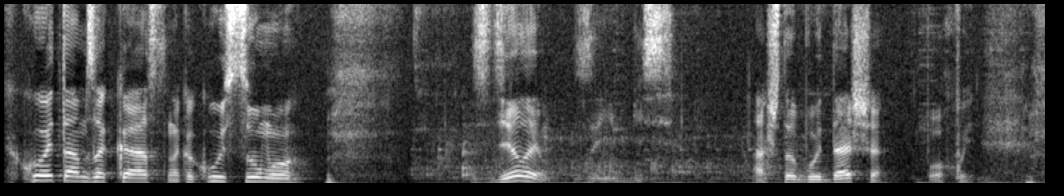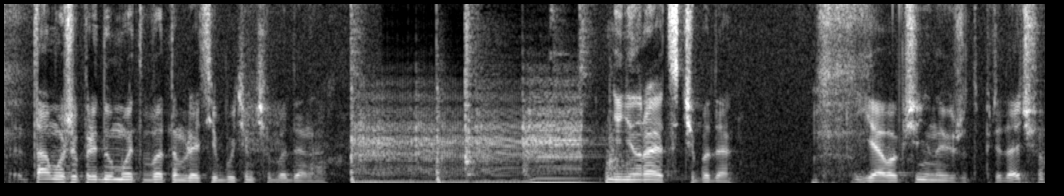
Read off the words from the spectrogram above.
Какой там заказ, на какую сумму? Сделаем? Заебись. А что будет дальше? Похуй. Там уже придумают в этом, блядь, ебучем ЧБД, нахуй. Мне не нравится ЧБД. Я вообще ненавижу эту передачу.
